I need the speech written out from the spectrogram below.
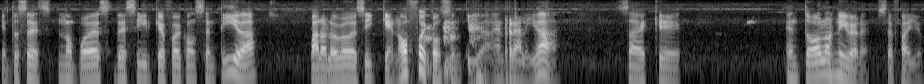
Entonces no puedes decir que fue consentida para luego decir que no fue consentida en realidad. Sabes que en todos los niveles se falló.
